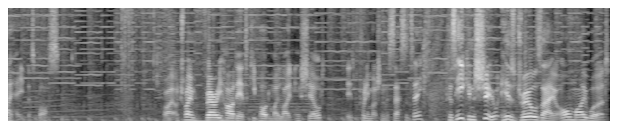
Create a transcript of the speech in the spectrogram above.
I hate this boss. Alright, I'm trying very hard here to keep hold of my lightning shield. It's pretty much a necessity. Because he can shoot his drills out, oh my word.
